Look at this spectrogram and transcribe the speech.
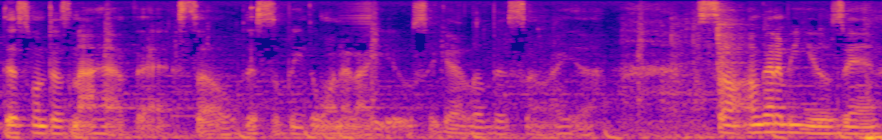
This one does not have that. So this will be the one that I use. It got a little bit of sun right here. So I'm gonna be using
